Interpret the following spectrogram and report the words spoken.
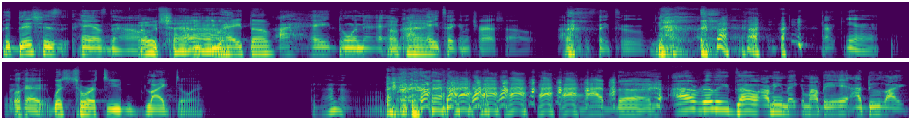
The dishes, hands down. Oh, child. You hate them? I hate doing that, and I hate taking the trash out. I have to say too. I can't. I can't. Okay. Which chores do you like doing? None of them. None. I really don't. I mean, making my bed, I do like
